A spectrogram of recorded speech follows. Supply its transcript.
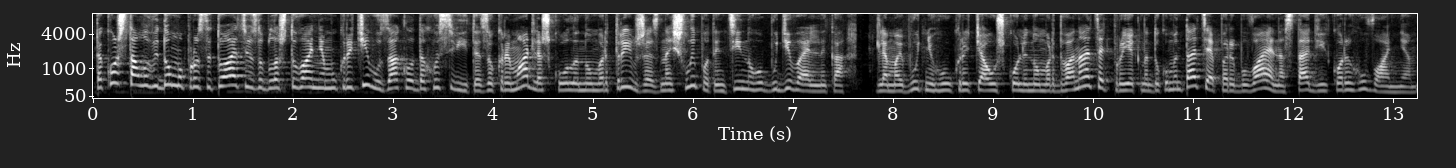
Також стало відомо про ситуацію з облаштуванням укриттів у закладах освіти. Зокрема, для школи номер 3 вже знайшли потенційного будівельника. Для майбутнього укриття у школі номер 12 проєктна документація перебуває на стадії коригування.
